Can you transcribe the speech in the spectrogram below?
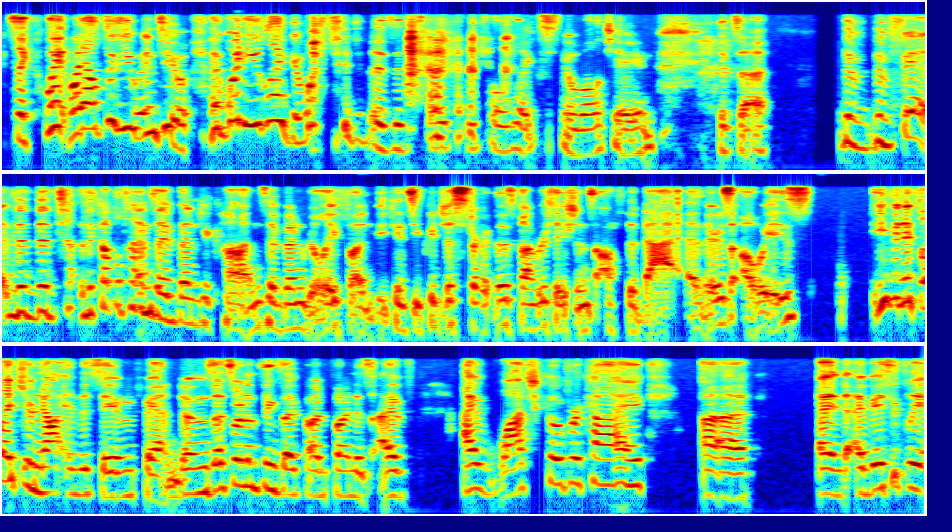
it's like, wait, what else are you into, and what do you like, and what's into this? It's like this whole like snowball chain. It's a uh, the the, the the, t- the couple times I've been to cons have been really fun because you could just start those conversations off the bat, and there's always even if like you're not in the same fandoms. That's one of the things I found fun is I've I watched Cobra Kai. Uh, and I basically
